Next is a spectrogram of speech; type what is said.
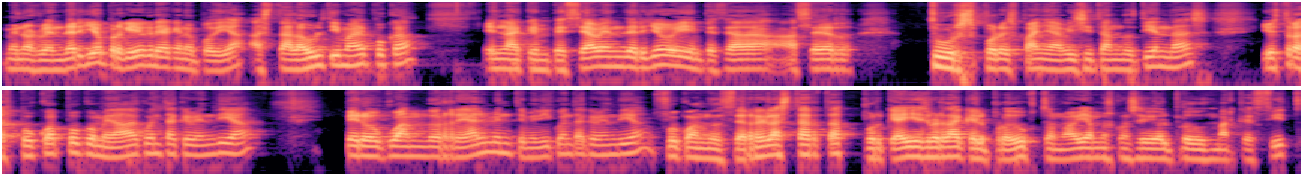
menos vender yo, porque yo creía que no podía. Hasta la última época en la que empecé a vender yo y empecé a hacer tours por España visitando tiendas. Y ostras, poco a poco me daba cuenta que vendía, pero cuando realmente me di cuenta que vendía fue cuando cerré la startup, porque ahí es verdad que el producto no habíamos conseguido el product market fit.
